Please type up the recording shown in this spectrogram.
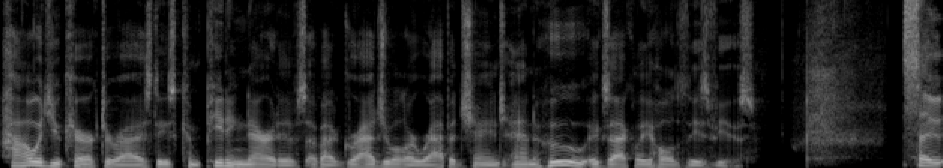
How would you characterize these competing narratives about gradual or rapid change, and who exactly holds these views? So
